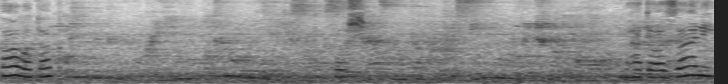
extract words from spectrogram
Кава, так? Також багато азалій.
